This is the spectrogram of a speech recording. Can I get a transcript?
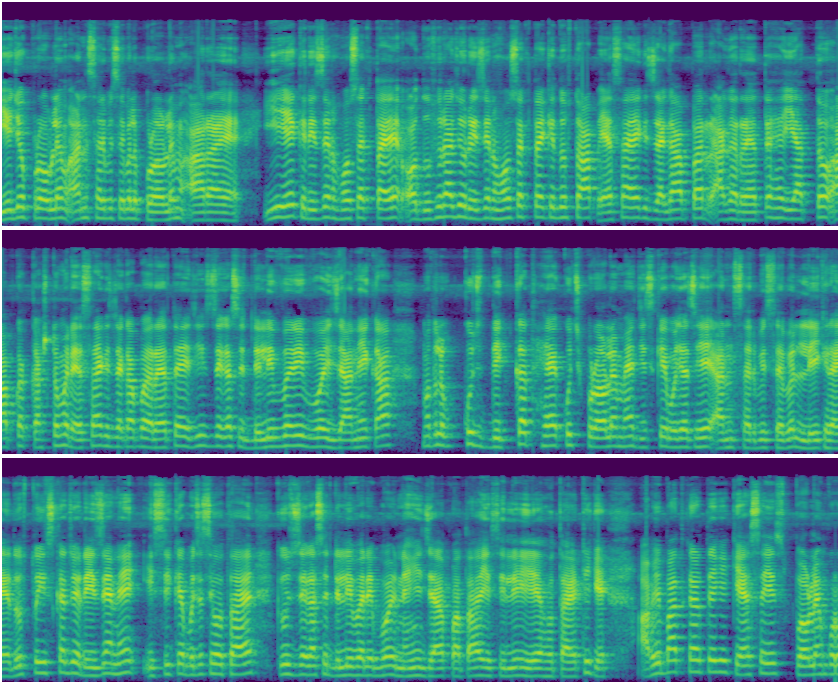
ये जो प्रॉब्लम अनसर्विसेबल प्रॉब्लम आ रहा है। ये एक रीज़न हो सकता है और दूसरा जो रीज़न हो सकता है कि दोस्तों, आप ऐसा एक जगह पर अगर रहते हैं, या तो आपका कस्टमर ऐसा एक जगह पर रहता है, जिस जगह से डिलीवरी बॉय जाने का मतलब कुछ दिक्कत है, कुछ प्रॉब्लम है, जिसके वजह से ये अनसर्विसेबल लिख रहा है। दोस्तों, इसका जो रीज़न है इसी के वजह से होता है कि उस जगह से डिलीवरी बॉय नहीं जा पाता है, इसीलिए ये होता है, ठीक है? अभी बात करते हैं कि कैसे इस प्रॉब्लम को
